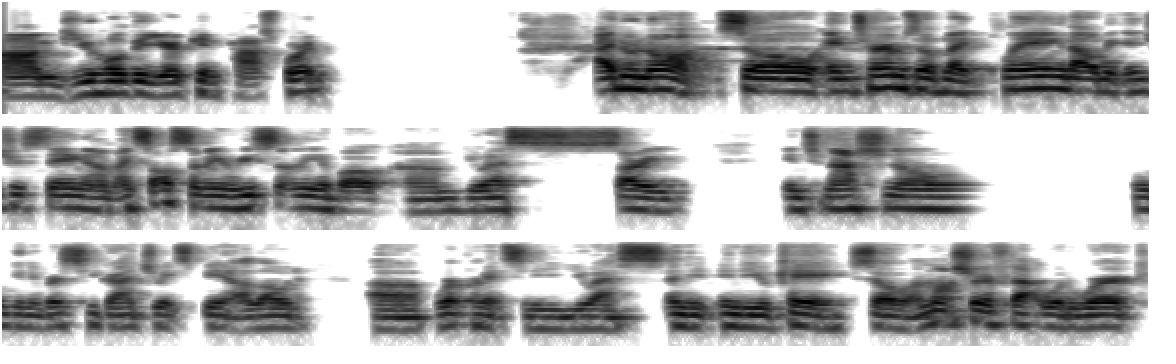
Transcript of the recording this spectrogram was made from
um, do you hold a European passport? I do not. So in terms of like playing, that would be interesting. Um, I saw something recently about um, U.S. Sorry, international university graduates being allowed uh, work permits in the U.S. and in the UK. So I'm not sure if that would work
